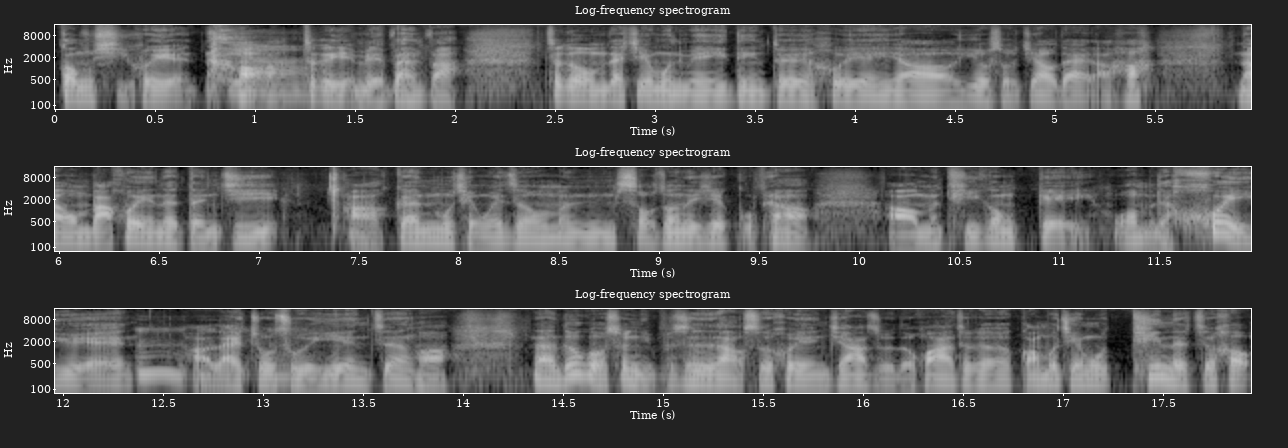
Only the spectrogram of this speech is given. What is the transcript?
恭喜会员 哈，这个也没办法，这个我们在节目里面一定对会员要有所交代了哈。那我们把会员的等级啊，跟目前为止我们手中的一些股票啊，我们提供给我们的会员好来做出个验证哈。那如果说你不是老师会员家族的话，这个广播节目听了之后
